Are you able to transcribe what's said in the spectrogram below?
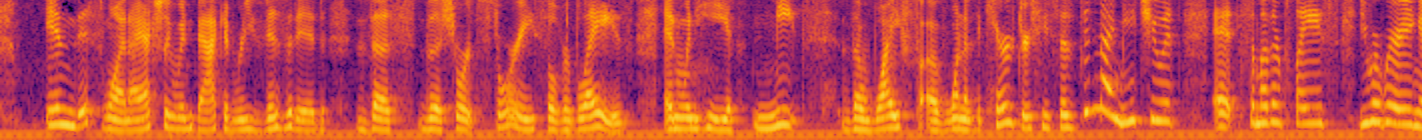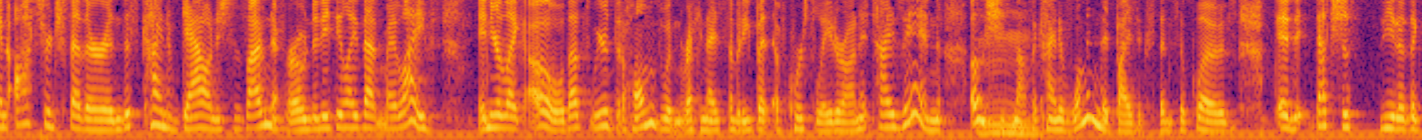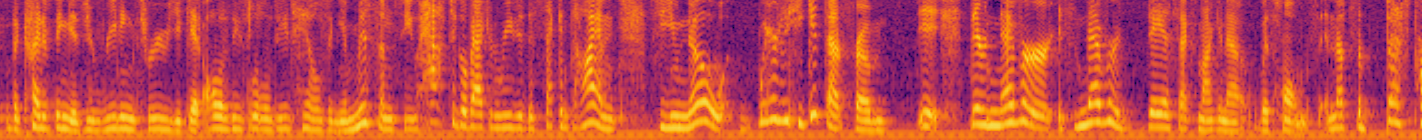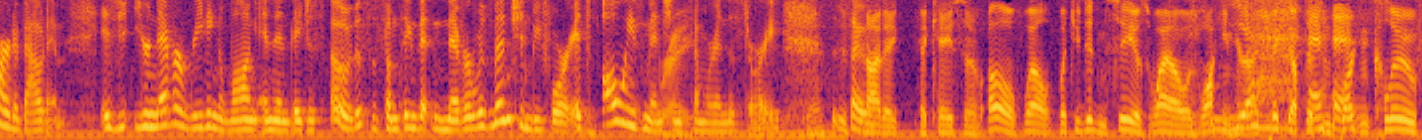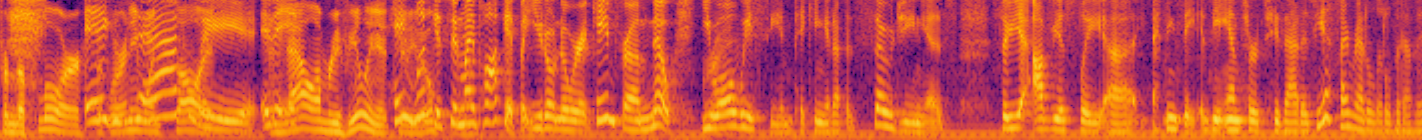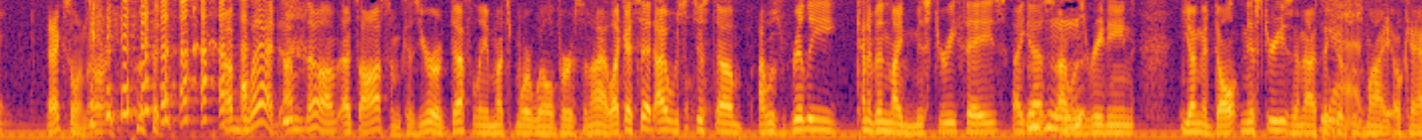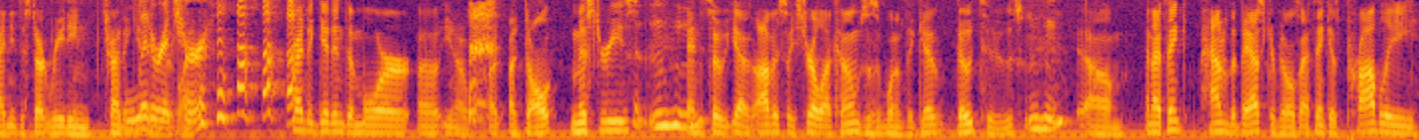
In this one, I actually went back and revisited the the short story Silver Blaze, and when he meets the wife of one of the characters, he says, "Didn't I meet you at at some other place? You were wearing an ostrich feather and this kind of gown." And she says, "I've never owned anything like that in my life." And you're like, "Oh, that's weird that Holmes wouldn't recognize somebody." But of course, later on, it ties in. Oh, she's not mm. the kind of woman that buys expensive clothes, and that's just you know the the kind of thing is you're reading through, you get all of these little details and you miss them, so you have to go back and read it a second time so you know where did he get that from it, they're never it's never deus ex machina with holmes and that's the best part about him is you're never reading along and then they just oh this is something that never was mentioned before it's always mentioned Right. somewhere in the story It's so not a, a case of, oh, well, what you didn't see is while I was walking here, I picked up this important clue from the floor before anyone saw it. Exactly. And, It- it- now I'm revealing it hey look you. it's in my pocket but you don't know where it came from no you Right. always see him picking it up it's so genius so yeah obviously uh, i think the, the answer to that is yes i read a little bit of it Excellent. All right. I'm glad. I'm no. I'm, that's awesome because you're definitely much more well versed than I. Like I said, I was just um, I was really kind of in my mystery phase. I guess I was reading young adult mysteries, and I think this was my okay. I need to start reading. Try to get literature Into, like, try to get into more uh, you know a, adult mysteries, and so yeah, obviously Sherlock Holmes was one of the go go tos, um, and I think Hound of the Baskervilles I think is probably.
